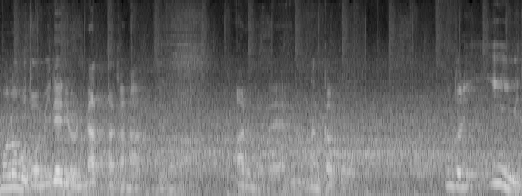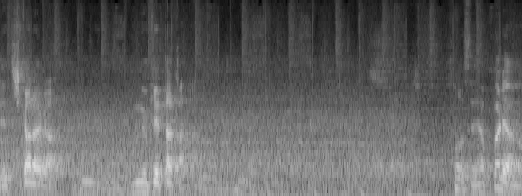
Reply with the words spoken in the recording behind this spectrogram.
物事を見れるようになったかなっていうのがあるのでなんかこう本当にいい意味で力が抜けたかなそうですねやっぱりあの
